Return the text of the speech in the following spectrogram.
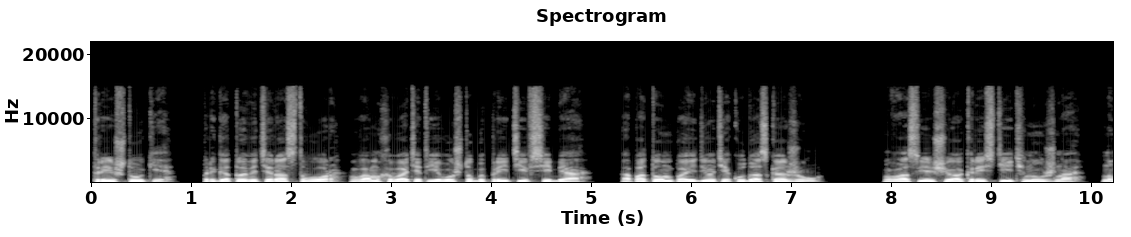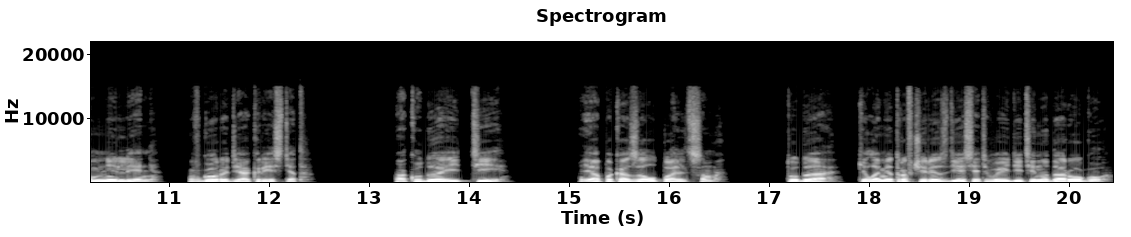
Три штуки. Приготовите раствор, вам хватит его, чтобы прийти в себя, а потом пойдете, куда скажу. Вас еще окрестить нужно, но мне лень. В городе окрестят». «А куда идти?» Я показал пальцем. «Туда. Километров через десять выйдете на дорогу,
